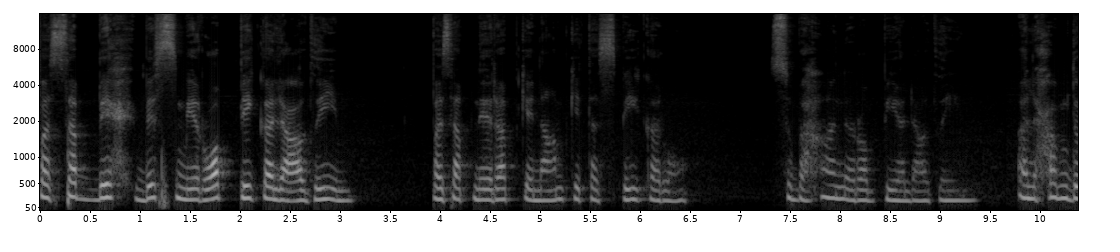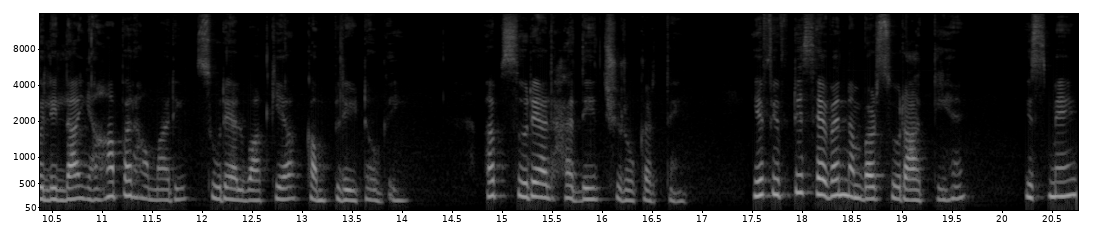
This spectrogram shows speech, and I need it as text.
فصبح بسم ربک العظیم۔ بس اپنے رب کے نام کی تسبیح کرو۔ سبحان ربی العظیم۔ الحمد للہ یہاں پر ہماری سورہ الواقعہ کمپلیٹ ہو گئی۔ اب سورہ الحدید شروع کرتے ہیں۔ یہ ففٹی سیون نمبر سورہ آتی ہیں۔ اس میں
